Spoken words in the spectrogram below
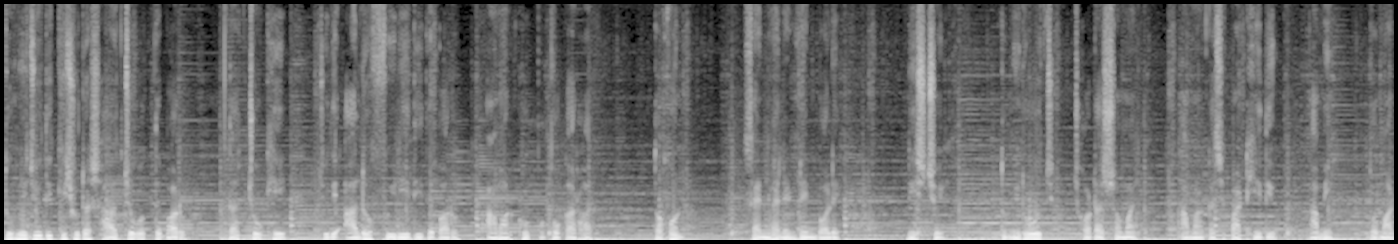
তুমি যদি কিছুটা সাহায্য করতে পারো, তার চোখে যদি আলো ফিরিয়ে দিতে পারো, আমার খুব উপকার হয়। তখন স্যান্ট ভ্যালেন্টাইন বলে, নিশ্চয়ই, তুমি রোজ ছটার সময় আমার কাছে পাঠিয়ে দিও। আমি তোমার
